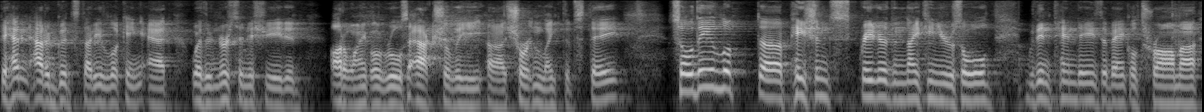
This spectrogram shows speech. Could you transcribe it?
They hadn't had a good study looking at whether nurse-initiated Ottawa ankle rules actually uh, shorten length of stay. So they looked uh, patients greater than 19 years old within 10 days of ankle trauma,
